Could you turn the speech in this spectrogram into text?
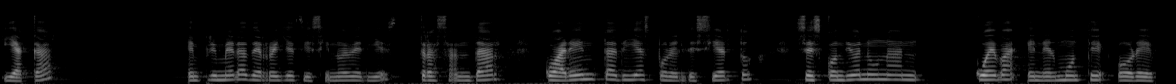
y acá. En Primera de Reyes 19:10, tras andar 40 días por el desierto, se escondió en una cueva en el monte Oreb.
